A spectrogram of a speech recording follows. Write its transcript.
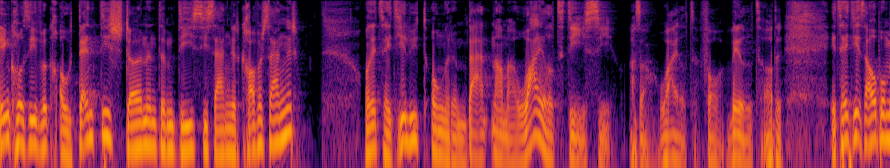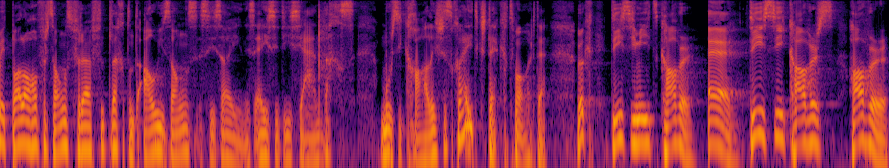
inklusive wirklich authentisch tönendem DC-Sänger, Coversänger. Und jetzt haben die Leute unter dem Bandnamen Wild DC also Wild von Wild, oder? Jetzt hat die ein Album mit Bolohofer Songs veröffentlicht und alle Songs sind so in ein ACDC ähnliches musikalisches Kleid gesteckt worden. Wirklich, DC meets Cover. Äh, DC covers Hover.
